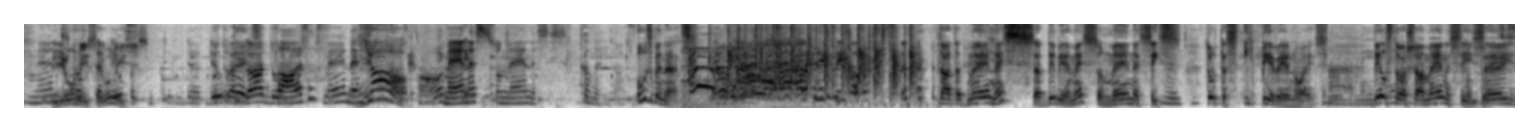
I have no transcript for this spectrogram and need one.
Mēnesis, Jūnijas, jūlijas. 12, ar Un divu tu ar teici gadu. Fāzes? Mēnesis. Jā, Mēnesis un mēnesis. Kalendārs. uzmanīts! Tā tad mēnesis ar diviem s un mēnesis. Tur tas ir pievienojas. Dilstošā mēnesī sēja,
